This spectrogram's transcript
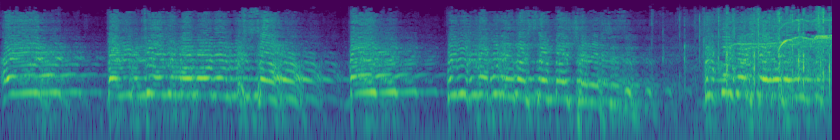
Eğer benim canım aman olmuşsa ben bunu kabul edersem ben şerefsizim. Bu kadar şerefsizlik,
